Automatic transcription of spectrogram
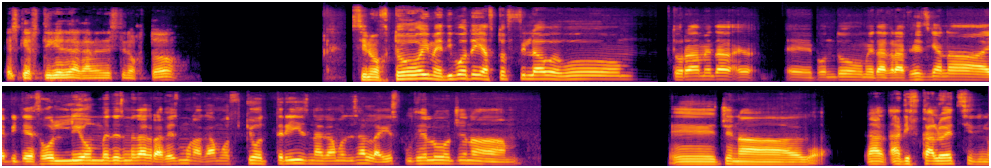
ε, σκεφτήκετε να κάνετε στην 8. Στην 8 είμαι τίποτε, γι' αυτό φυλάω εγώ τώρα μετα, ε, ε, ποντώ μεταγραφές για να επιτεθώ λίγο με τις μεταγραφές μου, να κάνω δυο τρεις, να κάνω τις αλλαγές που θέλω και να, ε, και να, να, να τη βγάλω έτσι την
